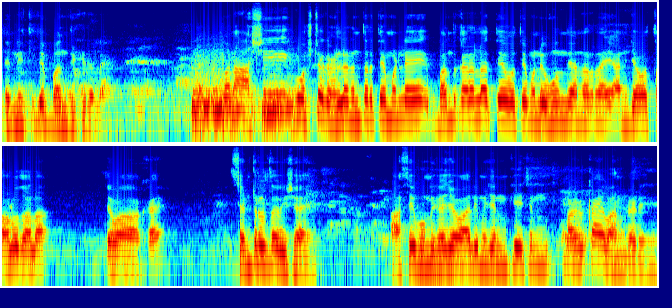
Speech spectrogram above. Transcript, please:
त्यांनी तिथे बंद केलेलं आहे. पण अशी गोष्ट घडल्यानंतर ते म्हणले बंद करायला ते होते म्हणले होऊन देणार नाही. आणि जेव्हा चालू झाला तेव्हा काय? सेंट्रलचा विषय आहे. अशी भूमिका जेव्हा आली म्हणजे नेमकी याच्या मागं काय भानगड आहे?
